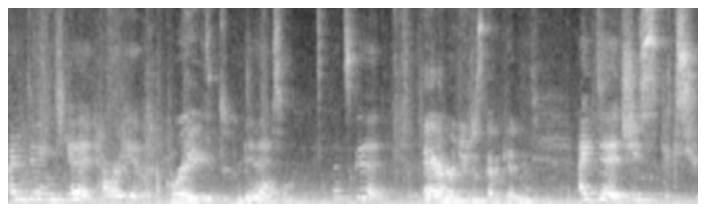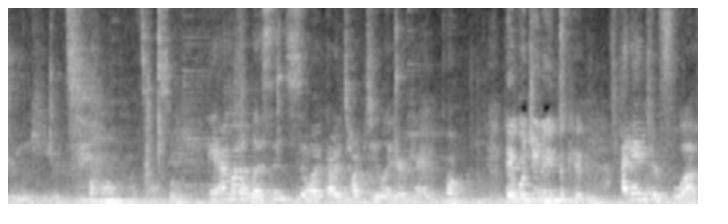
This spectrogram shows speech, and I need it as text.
I'm doing good. How are you? Great, I'm doing Good. awesome. That's good. Hey, I heard you just got a kitten. I did. She's extremely cute. Oh, that's awesome. Hey, I'm on a lesson, so I've got to talk to you later, okay? Oh, hey, what'd you name the kitten? I named her Fluff.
